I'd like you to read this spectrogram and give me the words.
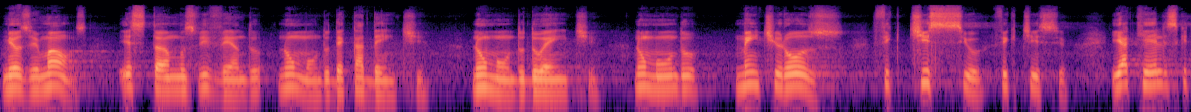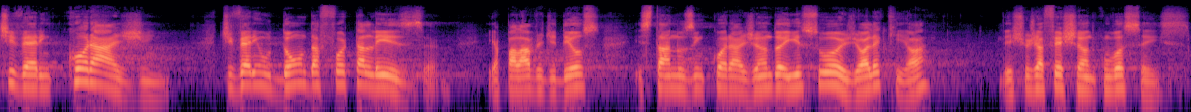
Meus irmãos, estamos vivendo num mundo decadente, num mundo doente, num mundo mentiroso, fictício, fictício. E aqueles que tiverem coragem, tiverem o dom da fortaleza, e a palavra de Deus está nos encorajando a isso hoje. Olha aqui, ó. Deixa eu já fechando com vocês.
